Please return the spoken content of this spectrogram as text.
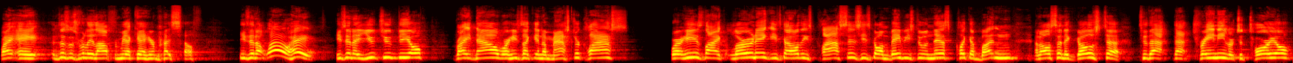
right? A this is really loud for me. I can't hear myself. He's in a whoa, hey, he's in a YouTube deal right now where he's like in a master class where he's like learning. He's got all these classes. He's going, baby's doing this, click a button, and all of a sudden it goes to, to that, that training or tutorial.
